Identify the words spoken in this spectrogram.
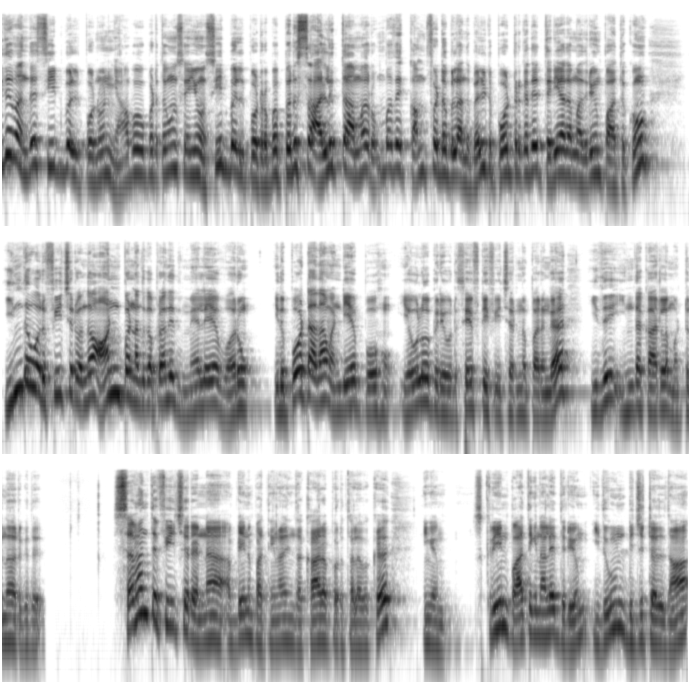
இது வந்து சீட் பெல்ட் போடணும்னு ஞாபகப்படுத்தவும் செய்யும். சீட் பெல்ட் போடுறப்ப பெருசாக அழுத்தாமல் ரொம்பவே கம்ஃபர்டபுள் அந்த பெல்ட் போட்டிருக்கதே தெரியாத மாதிரியும் பார்த்துக்கும். இந்த ஒரு ஃபீச்சர் வந்து ஆன் பண்ணதுக்கப்புறம் இது மேலேயே வரும். இது போட்டால் தான் வண்டியே போகும். எவ்வளோ பெரிய ஒரு சேஃப்டி ஃபீச்சர்னு பாருங்கள் இது இந்த காரில் மட்டும்தான் இருக்குது. செவன்த் ஃபீச்சர் என்ன அப்படின்னு பார்த்தீங்கன்னா இந்த காரை பொறுத்தளவுக்கு நீங்கள் ஸ்க்ரீன் பார்த்தீங்கனாலே தெரியும். இதுவும் டிஜிட்டல் தான்.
